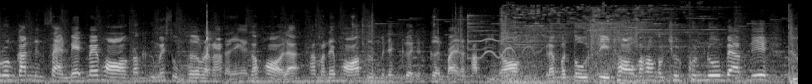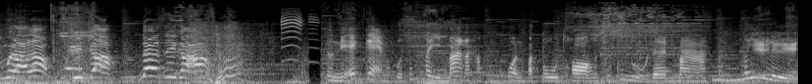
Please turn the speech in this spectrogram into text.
รวมกัน 1 0 0 0 0 0เม็ดไม่พอก็คือไม่สุ่มเพิ่มแล้วนะ แต่ยังไงก็พอแล้ว ถ้ามันได้พอก็คือมันจะเกิดจนเกินไปนะครับพี่น้อง และประตูสีทองมาห้องกับชุดคุณนูมแบบนี้ ถึงเวลาแล้วที่จะได้สีขาว ตัวนี้ไอ้แก่มันกูส้นตีนมากนะครับทุกคนประตูทองชุดคุณหนูเดินมา มันไม่ลืม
